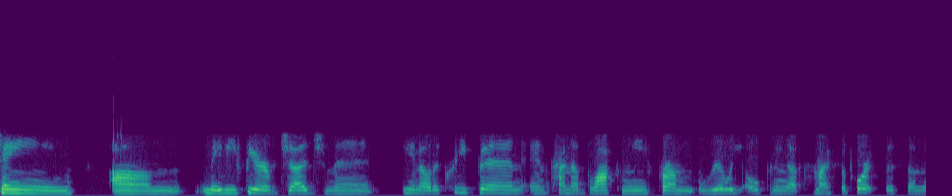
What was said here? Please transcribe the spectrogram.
shame, um, maybe fear of judgment, you know, to creep in and kind of block me from really opening up to my support system.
